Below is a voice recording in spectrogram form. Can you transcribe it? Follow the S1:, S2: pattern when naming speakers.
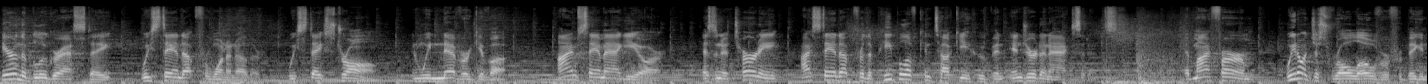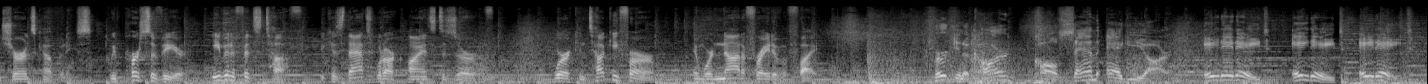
S1: Here in the Bluegrass State, we stand up for one another. We stay strong, and we never give up. I'm Sam Aguiar. As an attorney, I stand up for the people of Kentucky who've been injured in accidents. At my firm, we don't just roll over for big insurance companies. We persevere, even if it's tough, because that's what our clients deserve. We're a Kentucky firm, and we're not afraid of a fight.
S2: Hurt in a car? Call Sam Aguiar, 888 8888.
